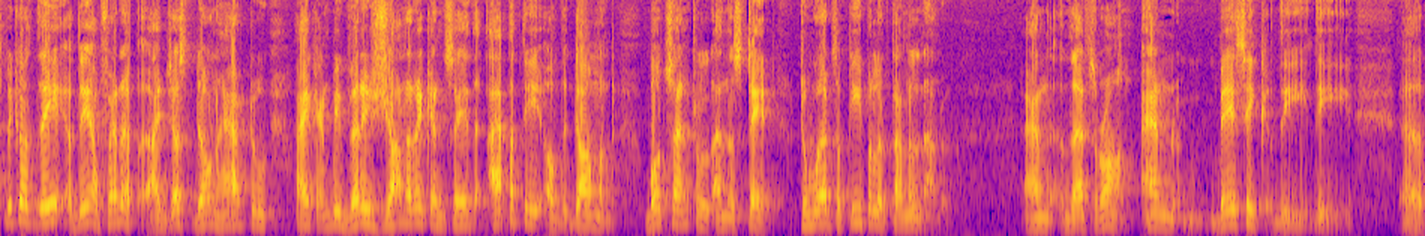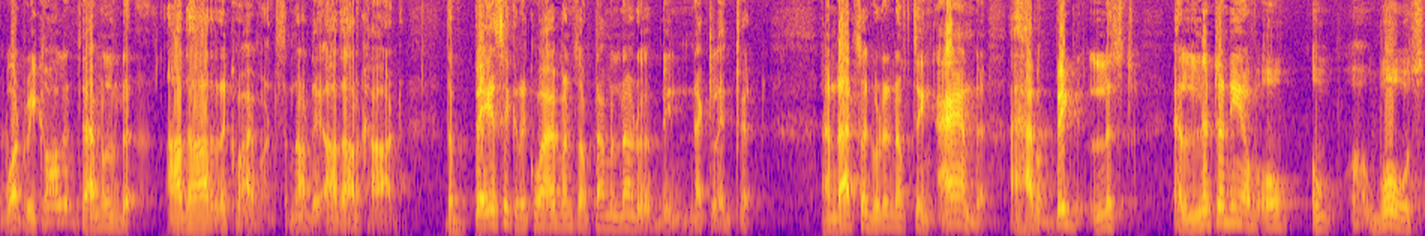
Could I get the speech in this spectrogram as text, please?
because they, they are fed up. I just don't have to, I can be very generic and say the apathy of the government, both central and the state, towards the people of Tamil Nadu. And that's wrong. And basic, the, the uh, what we call in Tamil Aadhaar requirements, not the Aadhaar card, the basic requirements of Tamil Nadu have been neglected. And that's a good enough thing. And I have a big list, a litany of woes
